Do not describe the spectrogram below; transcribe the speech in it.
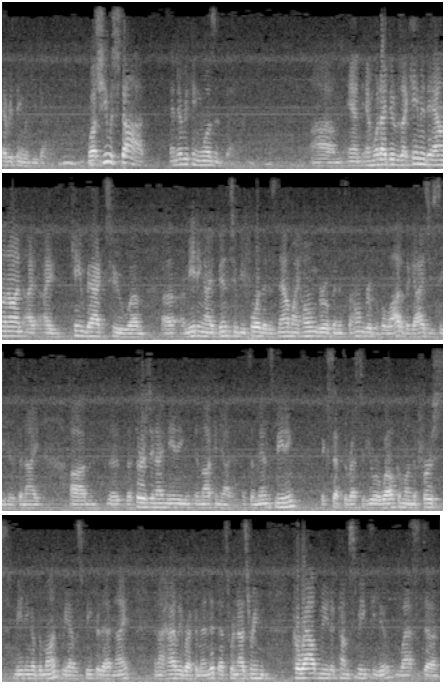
everything would be better. Mm-hmm. Well, she was stopped, and everything wasn't better. Um, and, and what I did was I came into Al Anon. I, I came back to um, a, a, meeting I had been to before that is now my home group, and it's the home group of a lot of the guys you see here tonight. Um, the, the Thursday night meeting in La Cañada. It's a men's meeting except the rest of you are welcome on the first meeting of the month. We have a speaker that night, and I highly recommend it. That's where Nazreen corralled me to come speak to you last uh,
